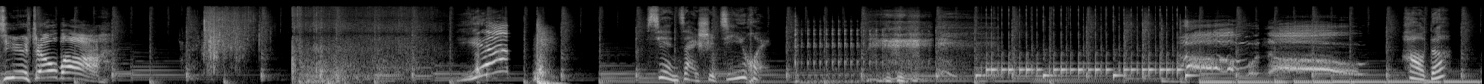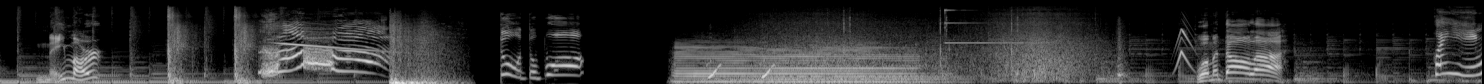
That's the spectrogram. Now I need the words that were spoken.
接招吧！耶！现在是机会。Oh no！好的，没门儿。杜杜波，我们到了，欢迎！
